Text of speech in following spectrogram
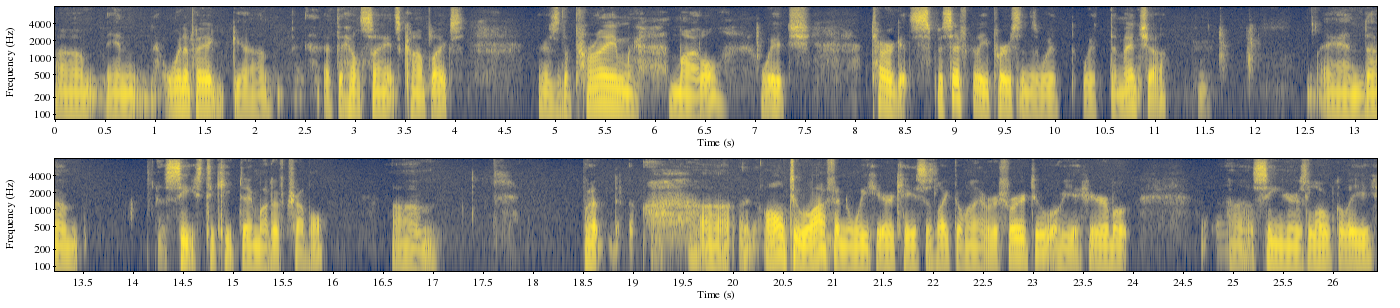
um, in Winnipeg uh, at the Health Science Complex. There's the PRIME model, which targets specifically persons with, with dementia and um, seeks to keep them out of trouble. Um, but uh, all too often we hear cases like the one I referred to, or you hear about uh, seniors locally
